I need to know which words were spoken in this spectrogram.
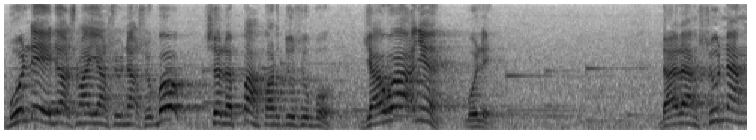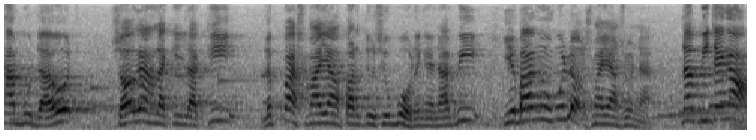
Boleh tak semayang sunat subuh selepas fardu subuh? Jawabnya, boleh. Dalam sunang Abu Daud, seorang laki-laki lepas semayang fardu subuh dengan Nabi, ia bangun pula semayang sunat. Nabi tengok.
